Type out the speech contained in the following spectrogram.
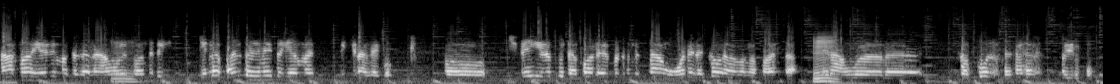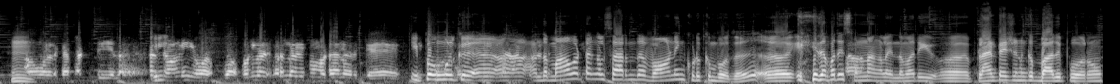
நார்மலா ஏழை மக்கள் தானே அவங்களுக்கு வந்துட்டு என்ன பண்றதுன்னே தெரியாம நிக்கிறாங்க இப்போ இப்போ இதே இழப்பு ஜப்பான் ஏற்பட்டிருந்துச்சுன்னா அவங்க உடனே ரெக்கவர் ஆவாங்க ஃபாஸ்டா ம். ஏன்னா அவங்களோட சப்போர்ட் இருக்கும். ம். அவங்களோட கெப்பாசிட்டி எல்லாம் விரலழிப்பு மட்டும் தானே இருக்கு. இப்போ உங்களுக்கு அந்த மாவட்டங்கள் சார்ந்த வார்னிங் கொடுக்கும்போது இதை பத்தி சொன்னாங்களா இந்த மாதிரி பிளான்டேஷனுக்கு பாதிப்பு வரும்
